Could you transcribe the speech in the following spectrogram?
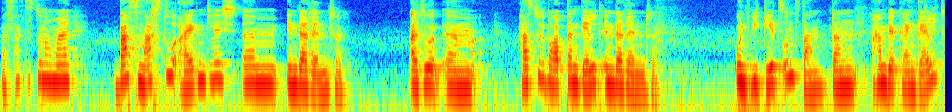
was sagtest du nochmal? Was machst du eigentlich ähm, in der Rente? Also ähm, hast du überhaupt dann Geld in der Rente? Und wie geht's uns dann? Dann haben wir kein Geld.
